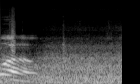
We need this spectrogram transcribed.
Whoa.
